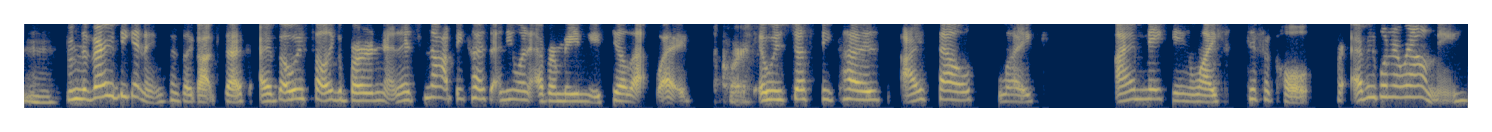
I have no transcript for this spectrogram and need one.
Mm. From the very beginning, since I got sick, I've always felt like a burden. And it's not because anyone ever made me feel that way. Of course. It was just because I felt like I'm making life difficult for everyone around me.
